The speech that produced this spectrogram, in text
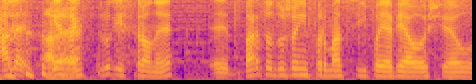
Ale, Ale? jednak z drugiej strony y, bardzo dużo informacji pojawiało się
